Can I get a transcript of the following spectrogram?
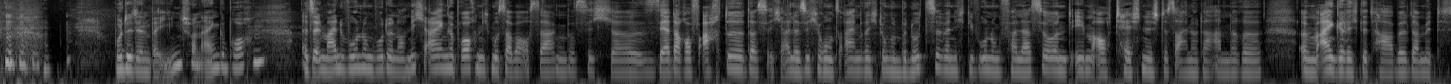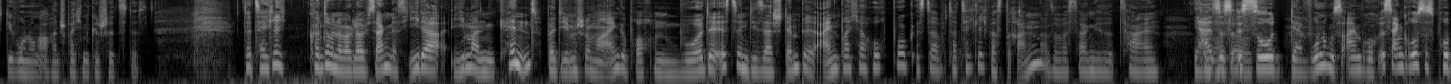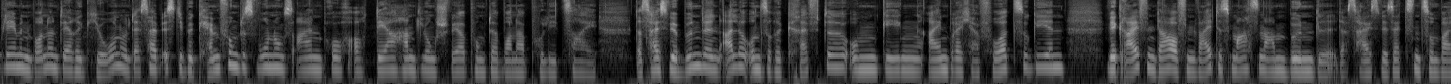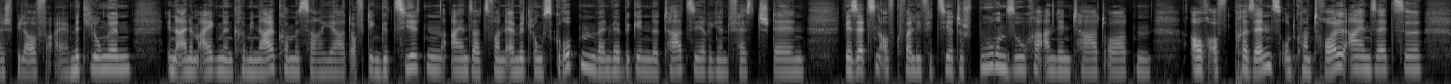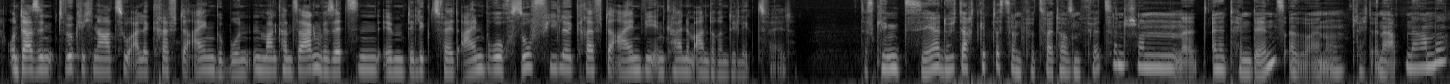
wurde denn bei Ihnen schon eingebrochen? Also in meine Wohnung wurde noch nicht eingebrochen. Ich muss aber auch sagen, dass ich äh, sehr darauf achte, dass ich alle Sicherungseinrichtungen benutze, wenn ich die Wohnung verlasse und eben auch technisch das eine oder andere ähm, eingerichtet habe, damit die Wohnung auch entsprechend geschützt ist. Tatsächlich könnte man aber, glaube ich, sagen, dass jeder jemanden kennt, bei dem schon mal eingebrochen wurde. Ist denn dieser Stempel Einbrecher-Hochburg, ist da tatsächlich was dran? Also was sagen diese Zahlen? Ja, also es ist so, der Wohnungseinbruch ist ein großes Problem in Bonn und der Region und deshalb ist die Bekämpfung des Wohnungseinbruchs auch der Handlungsschwerpunkt der Bonner Polizei. Das heißt, wir bündeln alle unsere Kräfte, um gegen Einbrecher vorzugehen. Wir greifen da auf ein weites Maßnahmenbündel. Das heißt, wir setzen zum Beispiel auf Ermittlungen in einem eigenen Kriminalkommissariat, auf den gezielten Einsatz von Ermittlungsgruppen, wenn wir beginnende Tatserien feststellen. Wir setzen auf qualifizierte Spurensuche an den Tatorten, auch auf Präsenz und Kontrolleinsätze. Und da sind wirklich nahezu alle Kräfte eingebunden. Man kann sagen, wir setzen im Deliktsfeld Einbruch so viele Kräfte ein wie in keinem anderen Deliktsfeld. Das klingt sehr durchdacht. Gibt es denn für 2014 schon eine Tendenz, also eine, vielleicht eine Abnahme?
